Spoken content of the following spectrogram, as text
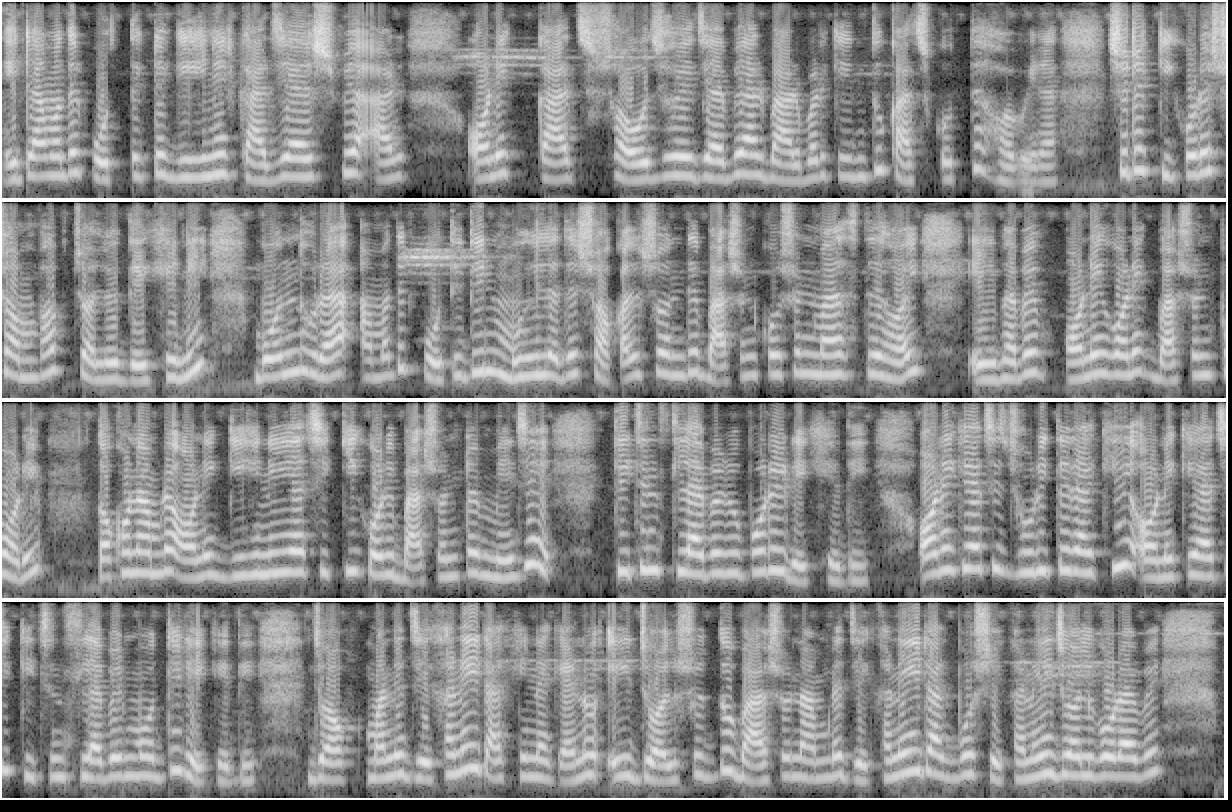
এটা আমাদের প্রত্যেকটা গৃহিণীর কাজে আসবে আর অনেক কাজ সহজ হয়ে যাবে আর বারবার কিন্তু কাজ করতে হবে না। সেটা কি করে সম্ভব? চলো দেখে নিই। বন্ধুরা, আমাদের প্রতিদিন মহিলাদের সকাল সন্ধে বাসন কোসন মাজতে হয়। এইভাবে অনেক অনেক বাসন পড়ে। তখন আমরা অনেক গৃহিণী আছি, কি করি? বাসনটা মেজে কিচেন স্ল্যাবের উপরে রেখে দিই। অনেকে আছে ঝুড়িতে রাখি, অনেকে আছে কিচেন স্ল্যাবের মধ্যে রেখে দিই। মানে যেখানেই রাখি না কেন, এই জলশুদ্ধ বাসন আমরা যেখানেই রাখব, সেখানেই জল গড়াবে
